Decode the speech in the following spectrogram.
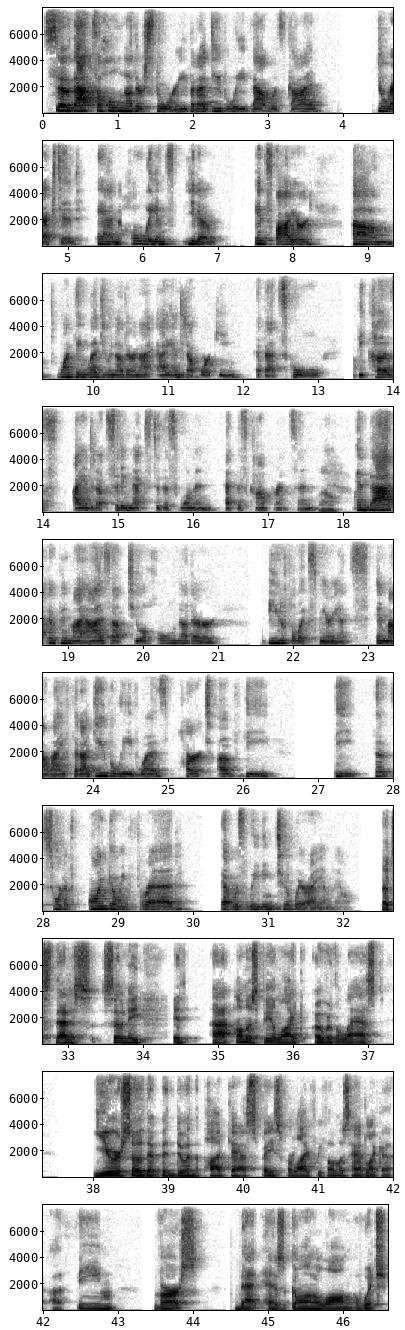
so that's a whole nother story, but I do believe that was God directed and wholly, ins- you know, inspired. Um, one thing led to another, and I, I ended up working at that school because I ended up sitting next to this woman at this conference, and wow. and that opened my eyes up to a whole nother beautiful experience in my life that I do believe was part of the the the sort of ongoing thread that was leading to where I am now. That's that is so neat. It I almost feel like over the last year or so that have been doing the podcast Space for Life, we've almost had like a, a theme verse that has gone along, of which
